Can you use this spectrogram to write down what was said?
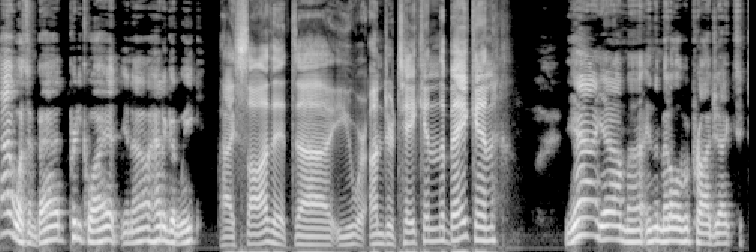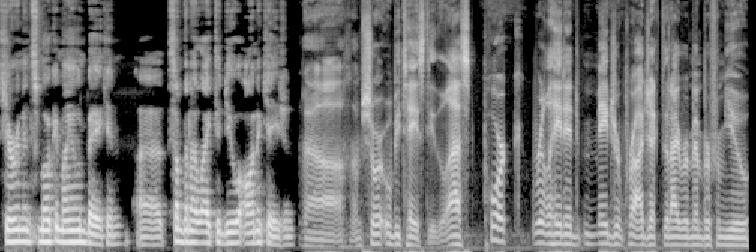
I wasn't bad. Pretty quiet, you know. Had a good week. I saw that uh, you were undertaking the bacon. Yeah, yeah. I'm uh, in the middle of a project, curing and smoking my own bacon. Uh, something I like to do on occasion. Uh, I'm sure it will be tasty. The last pork related major project that I remember from you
